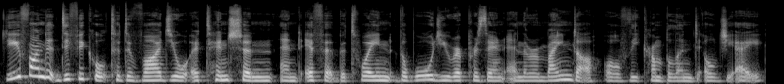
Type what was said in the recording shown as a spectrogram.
Do you find it difficult to divide your attention and effort between the ward you represent and the remainder of the Cumberland LGA?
